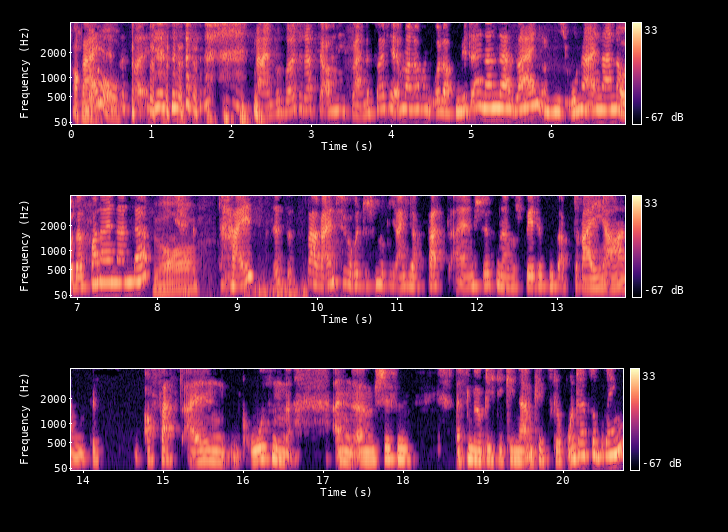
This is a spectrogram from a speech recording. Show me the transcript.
Ach, weil no. es ist Nein, so sollte das ja auch nicht sein. Es sollte ja immer noch ein Urlaub miteinander sein und nicht ohne einander oder voneinander. Ja. Das heißt, es ist zwar rein theoretisch möglich, eigentlich auf fast allen Schiffen, also spätestens ab drei Jahren ist auf fast allen großen an ähm, Schiffen es möglich, die Kinder im Kids Club unterzubringen.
